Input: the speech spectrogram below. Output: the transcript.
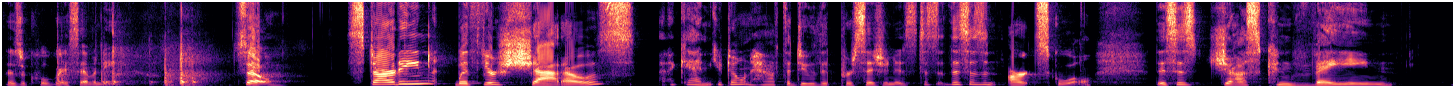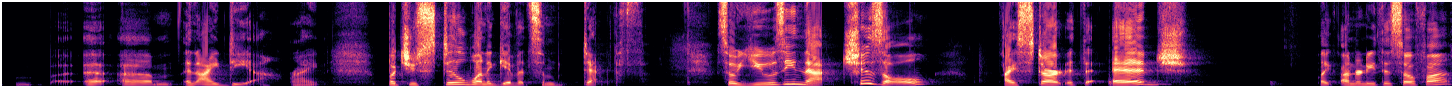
There's a cool gray 70. So, starting with your shadows, and again, you don't have to do the precision. It's just, this is an art school. This is just conveying uh, um, an idea, right? But you still want to give it some depth. So using that chisel, I start at the edge, like underneath the sofa,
